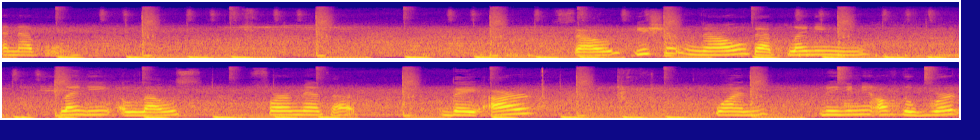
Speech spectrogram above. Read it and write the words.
and apple. So you should know that blending blending allows for method. They are one beginning of the word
